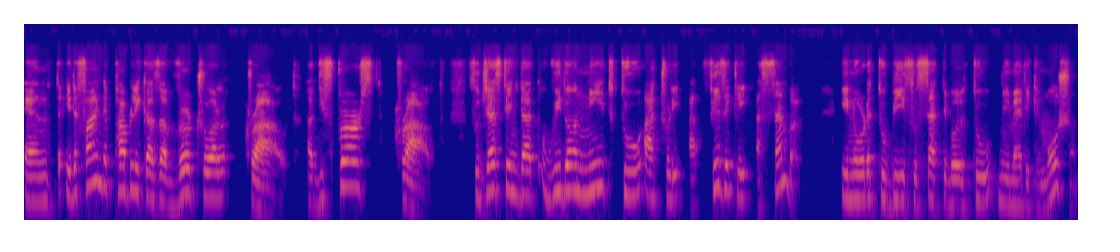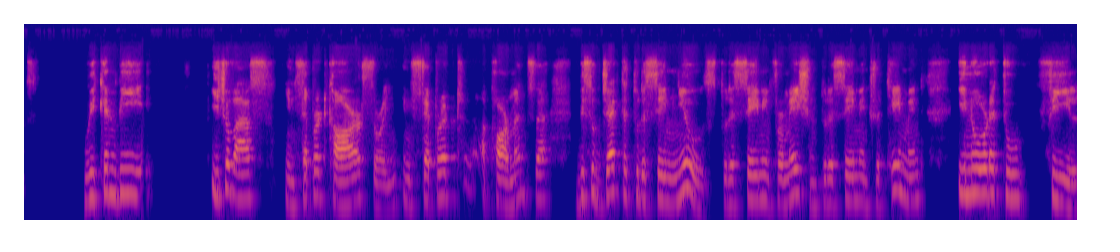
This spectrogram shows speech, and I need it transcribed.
And he defined the public as a virtual crowd, a dispersed crowd, suggesting that we don't need to actually uh, physically assemble in order to be susceptible to mimetic emotions. We can be each of us in separate cars or in, in separate apartments uh, be subjected to the same news, to the same information, to the same entertainment in order to feel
